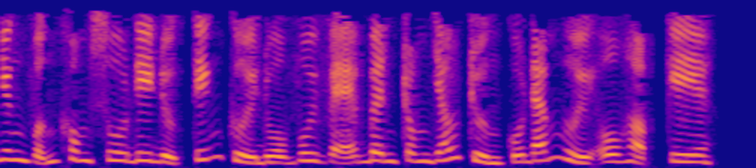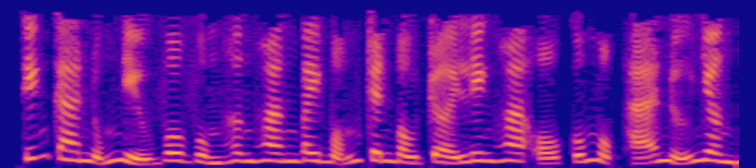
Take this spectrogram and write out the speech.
nhưng vẫn không xua đi được tiếng cười đùa vui vẻ bên trong giáo trường của đám người ô hợp kia, tiếng ca nũng nịu vô vùng hân hoan bay bổng trên bầu trời liên hoa ổ của một ả nữ nhân,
